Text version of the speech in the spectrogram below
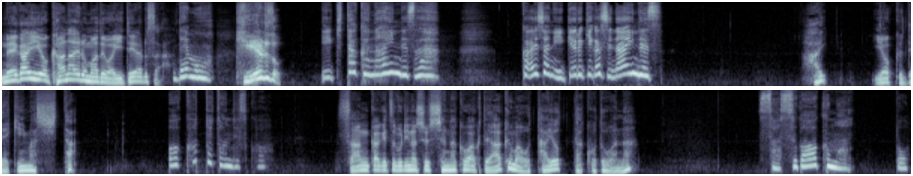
願いを叶えるまではいてやるさ。でも消えるぞ！行きたくないんです会社に行ける気がしないんです。はい。よくできました。分かってたんですか？3ヶ月ぶりの出社が怖くて悪魔を頼ったことはな。さすが悪魔と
